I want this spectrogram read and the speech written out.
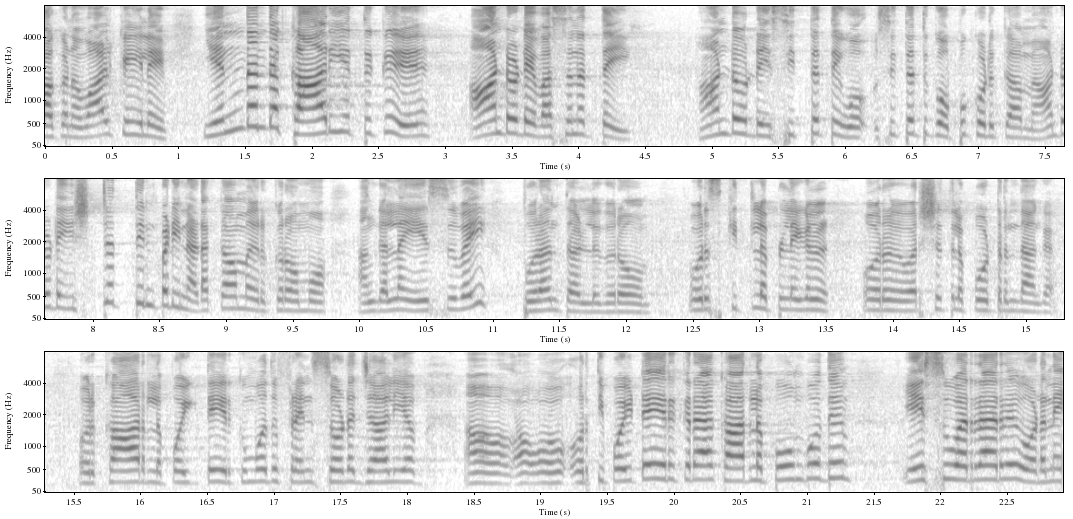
பார்க்கணும் வாழ்க்கையிலே எந்தெந்த காரியத்துக்கு ஆண்டோடைய வசனத்தை ஆண்டவருடைய சித்தத்தை ஒ- சித்தத்துக்கு ஒப்பு கொடுக்காம ஆண்டோடைய இஷ்டத்தின்படி நடக்காம இருக்கிறோமோ அங்கெல்லாம் இயேசுவை புறந்தள்ளுகிறோம். ஒரு ஸ்கிட்டில் பிள்ளைகள் ஒரு வருஷத்தில் போட்டிருந்தாங்க. ஒரு காரில் போய்கிட்டே இருக்கும்போது ஃப்ரெண்ட்ஸோட ஜாலியாக ஒருத்தி போயிட்டே இருக்கிறா காரில் போகும்போது இயேசு வர்றாரு உடனே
